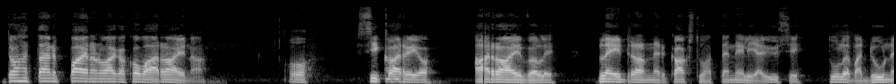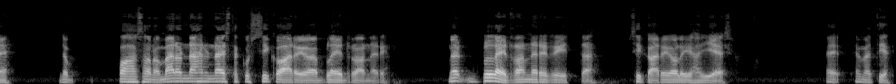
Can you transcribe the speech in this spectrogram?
Mutta onhan tää nyt painanut aika kovaa rainaa. Oh. Sicario, Arrival, Blade Runner 2049, tuleva Dune. Paha sanoa. Mä en ole nähnyt näistä kuin Sicario ja Blade Runneri. No, Blade Runneri riittää. Sicario oli ihan jees. Ei, en mä tiedä.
